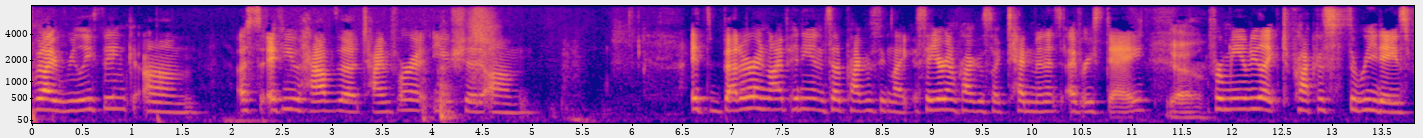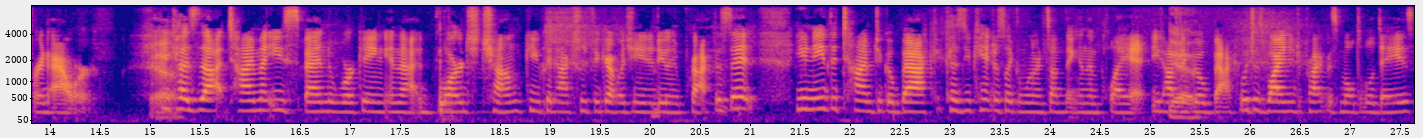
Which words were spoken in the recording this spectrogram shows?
but I really think um if you have the time for it, you should um it's better in my opinion instead of practicing like say you're to practice like 10 minutes every day. Yeah. For me it would be like to practice 3 days for an hour Yeah. because that time that you spend working in that large chunk you can actually figure out what you need to do and practice it you need the time to go back because you can't just like learn something and then play it you have Yeah. to go back which is why you need to practice multiple days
